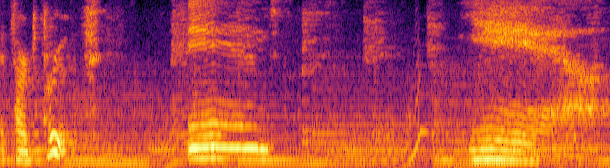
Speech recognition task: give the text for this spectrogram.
it's hard to prove. And yeah,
